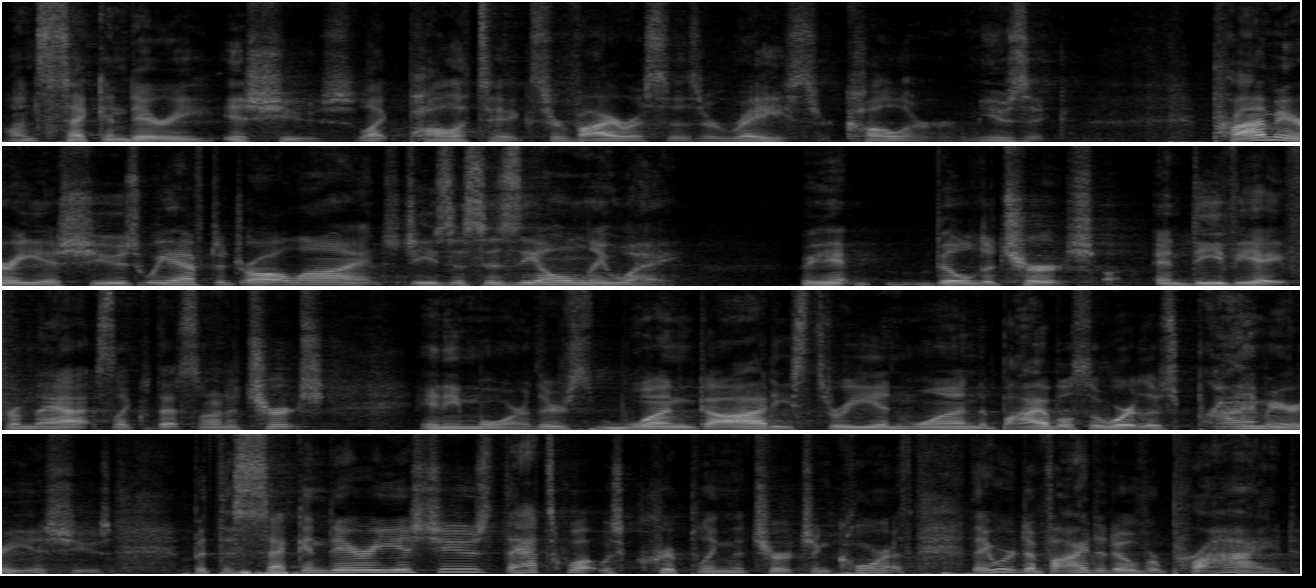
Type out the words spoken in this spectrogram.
on secondary issues like politics or viruses or race or color or music? Primary issues, we have to draw lines. Jesus is the only way. We can't build a church and deviate from that. It's like that's not a church anymore. There's one God, He's three in one. The Bible's the Word. There's primary issues. But the secondary issues, that's what was crippling the church in Corinth. They were divided over pride.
